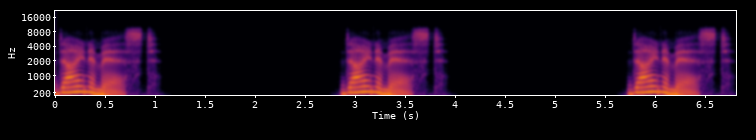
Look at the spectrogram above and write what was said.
dynamist. Dynamist. Dynamist.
